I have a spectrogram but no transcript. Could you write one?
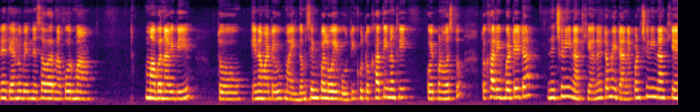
ને ધ્યાનુબેનને સવારના પોરમાં ઉપમા બનાવી દઈએ. તો એના માટે ઉપમા એકદમ સિમ્પલ હોય, બહુ તીખું તો ખાતી નથી કોઈ પણ વસ્તુ. તો ખાલી બટેટા ને છીણી નાખીએ અને ટમેટાને પણ છીણી નાખીએ.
